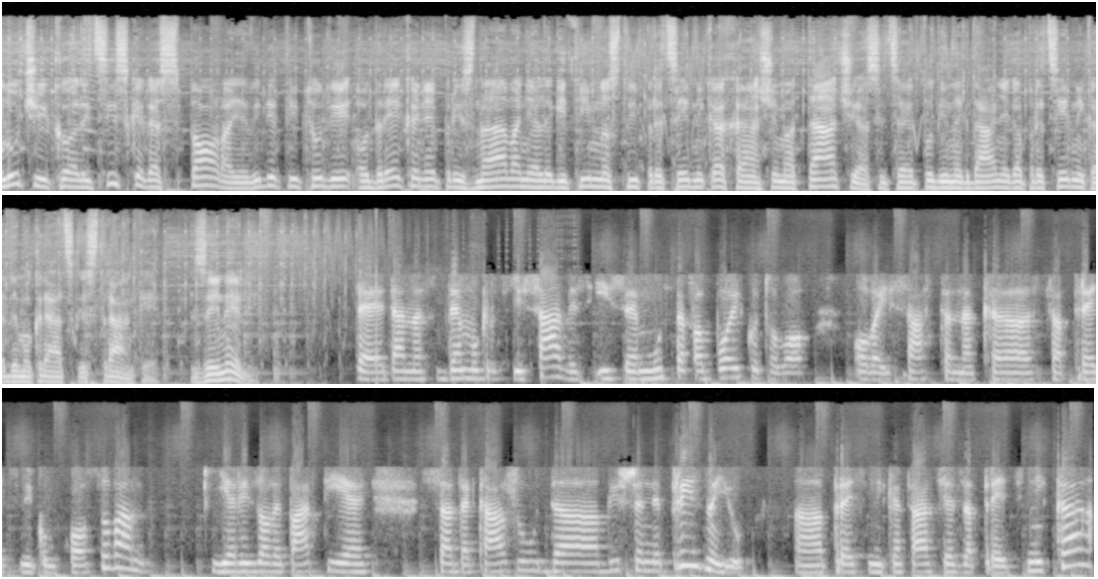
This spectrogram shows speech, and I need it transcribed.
V luči koalicijskega spora je videti tudi odrekanje priznavanja legitimnosti predsednika Hanšima Tačija, sicer tudi nekdanjega predsednika demokratske stranke. Zaineli. Danes Demokratski savez in se Mustafa bojkotovo ovaj sastanak eh, sa predsjednikom Kosova, jer iz ove partije sada kažu da više ne priznaju predsjednika Tacija za predsjednika.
